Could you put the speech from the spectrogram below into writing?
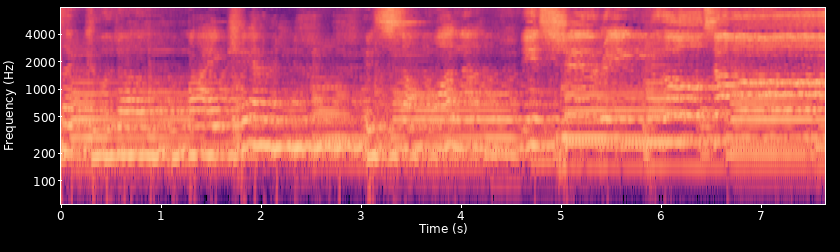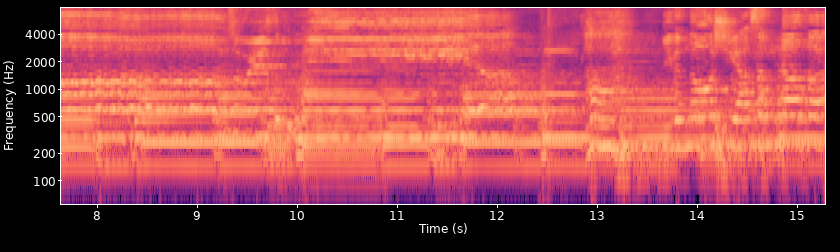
The good of my caring if someone is sharing those arms with me? Ah, even though she has another,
